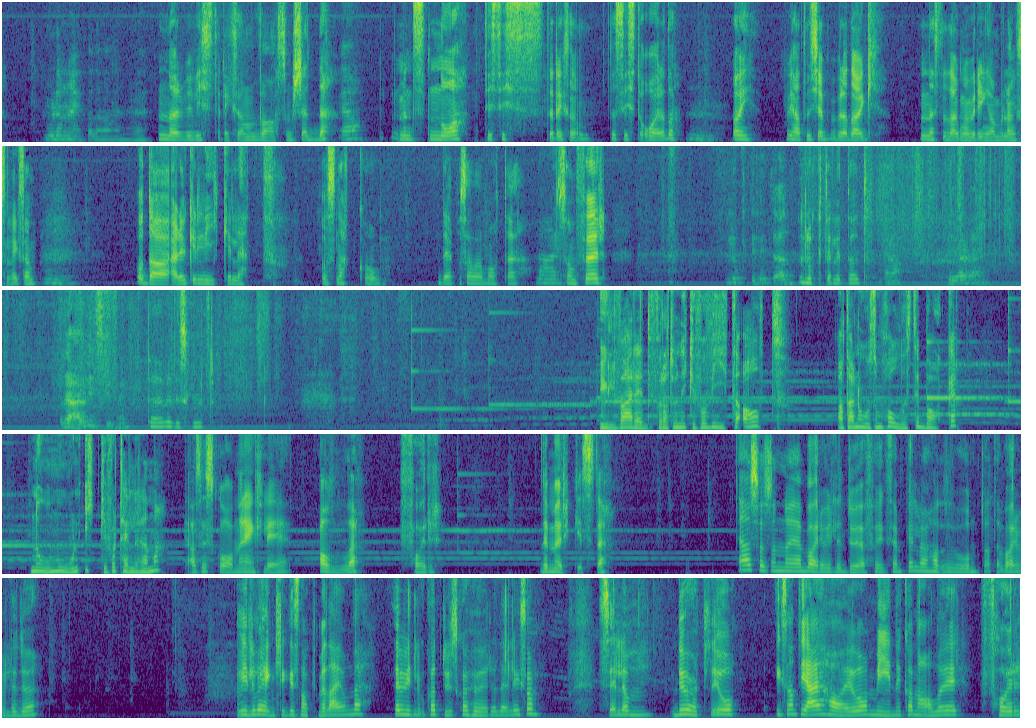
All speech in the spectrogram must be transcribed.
Hvordan nøye på det? Hva mener du? Når vi visste liksom hva som skjedde. Ja. Mens nå, de siste, liksom, det siste året, da Oi, vi har hatt en kjempebra dag. Neste dag må vi ringe ambulansen, liksom. Og da er det jo ikke like lett å snakke om det på samme måte Nei. som før. Lukter litt død. Lukter litt død. Ja, det gjør det. Og det er jo litt skummelt. Det er veldig skummelt. Ylva er redd for at hun ikke får vite alt. At det er noe som holdes tilbake. Noe moren ikke forteller henne. Altså, jeg skåner egentlig alle for det mørkeste. Ja, sånn som når jeg bare ville dø, for eksempel. Og hadde så vondt at jeg bare ville dø. Jeg vil jo egentlig ikke snakke med deg om det. Jeg vil jo ikke at du skal høre det, liksom. Selv om du hørte det jo. Ikke sant? Jeg har jo mine kanaler for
